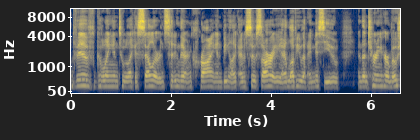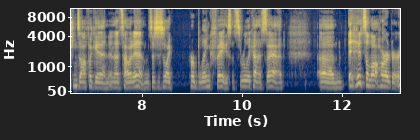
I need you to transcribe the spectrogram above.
Viv going into like a cellar and sitting there and crying and being like, I'm so sorry, I love you and I miss you, and then turning her emotions off again, and that's how it ends. It's just like her blank face. It's really kind of sad um, it hits a lot harder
